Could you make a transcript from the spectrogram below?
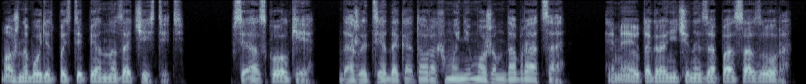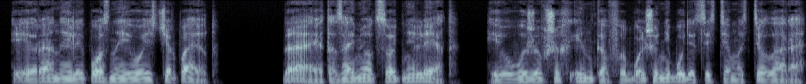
можно будет постепенно зачистить. Все осколки, даже те, до которых мы не можем добраться, имеют ограниченный запас азур, и рано или поздно его исчерпают. Да, это займет сотни лет, и у выживших инков больше не будет системы Стеллара.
